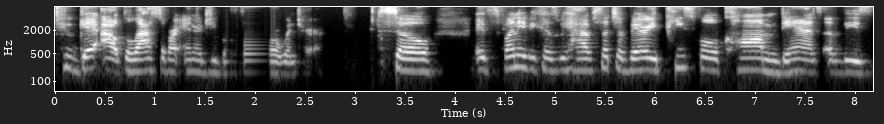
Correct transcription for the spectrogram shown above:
to get out the last of our energy before winter. So it's funny because we have such a very peaceful, calm dance of these,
